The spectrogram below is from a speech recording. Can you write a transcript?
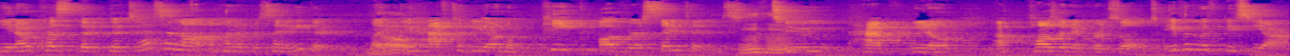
you know, because the, the tests are not 100% either. Like, No. you have to be on the peak of your symptoms Mhm. to have, you know, a positive result, even with PCR.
